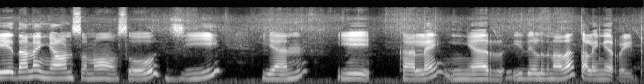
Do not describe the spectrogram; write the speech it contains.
ஏ தானே ஞான்னு சொன்னோம். ஸோ ஜிஎன் ஏ கலைஞர். இது எழுதுனா தான் கலைஞர் ரைட்.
